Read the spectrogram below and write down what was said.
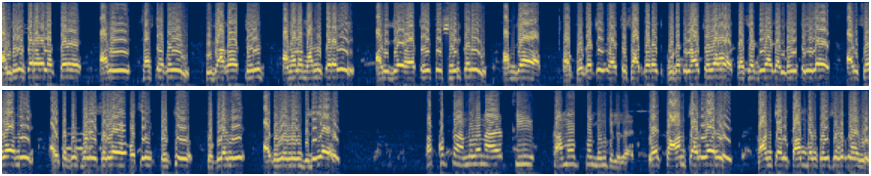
आंदोलन करावं लागत आहे आणि शासनाकडून ही जागा त्वरित आम्हाला मान्य करावी आणि जे त्वरित ते सही करून आमच्या कोटाचे कोर्टाचे याचे सातबारा कोर्टाचे नाव चढवावं त्यासाठी आज आंदोलन केलेलं आहे. आणि सर्व आम्ही एकत्रितपणे सर्व वकील कोर्टचे वकिलांनी आंदोलन दिलेले आहे. हा फक्त आंदोलन आहेत की काम पण बंद केलेले आहेत. नाही काम चालू आहे. काम चालू काम बंद करू शकत नाही आम्ही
